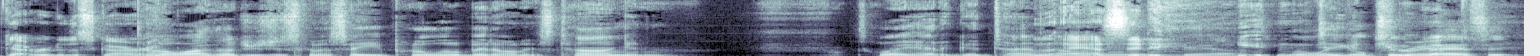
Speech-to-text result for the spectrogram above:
got rid of the scarring. Oh, I thought you were just going to say he put a little bit on his tongue and that's why he had a good time. The out in the acid. Yeah. He little took eagle poop trip. acid.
